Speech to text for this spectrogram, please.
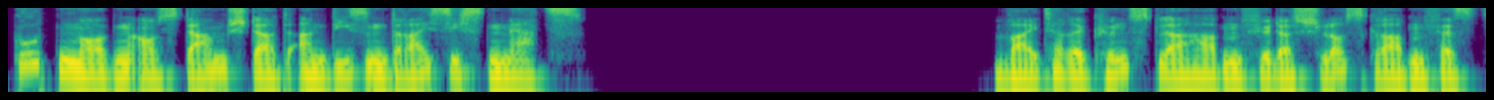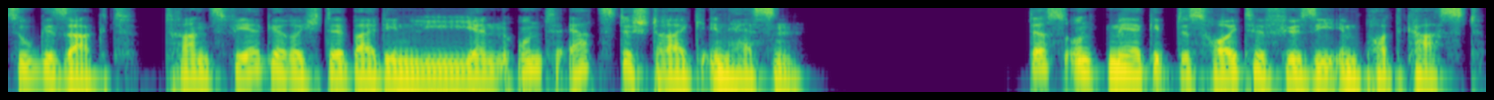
Guten Morgen aus Darmstadt an diesem 30. März. Weitere Künstler haben für das Schlossgrabenfest zugesagt, Transfergerüchte bei den Lilien und Ärztestreik in Hessen. Das und mehr gibt es heute für Sie im Podcast.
